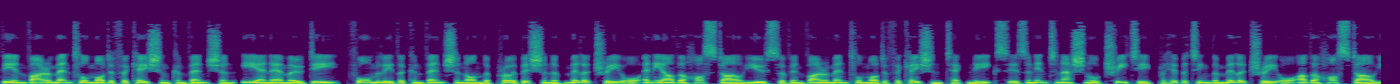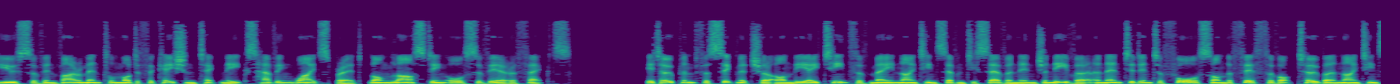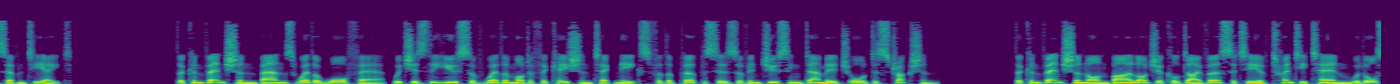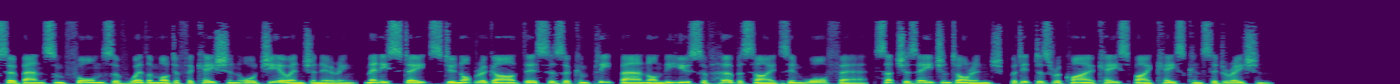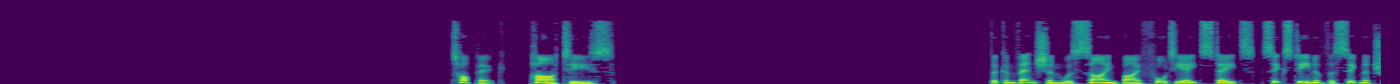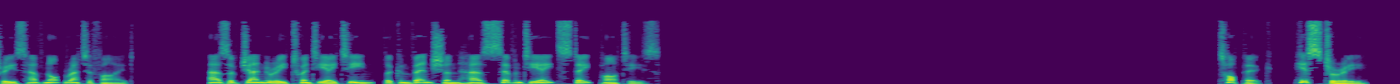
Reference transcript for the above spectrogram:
The Environmental Modification Convention ENMOD, formerly the Convention on the Prohibition of Military or any other hostile use of environmental modification techniques is an international treaty prohibiting the military or other hostile use of environmental modification techniques having widespread, long-lasting or severe effects. It opened for signature on 18 May 1977 in Geneva and entered into force on 5 October 1978. The convention bans weather warfare, which is the use of weather modification techniques for the purposes of inducing damage or destruction. The Convention on Biological Diversity of 2010 would also ban some forms of weather modification or geoengineering. Many states do not regard this as a complete ban on the use of herbicides in warfare, such as Agent Orange, but it does require case by case consideration. Topic: Parties. The convention was signed by 48 states, 16 of the signatories have not ratified. As of January 2018, the convention has 78 state parties. History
